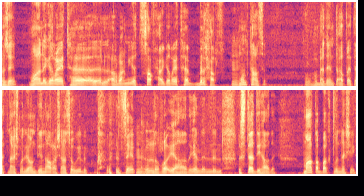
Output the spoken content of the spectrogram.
زين. وأنا قريتها ال 400 صفحة قريتها بالحرف. مم. ممتازة. وبعدين انت اعطيته 12 مليون دينار عشان أسوي لك. زين. الرؤيه هذه ال- ال- ال- ال study هذا. ما طبقت منه شيء.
